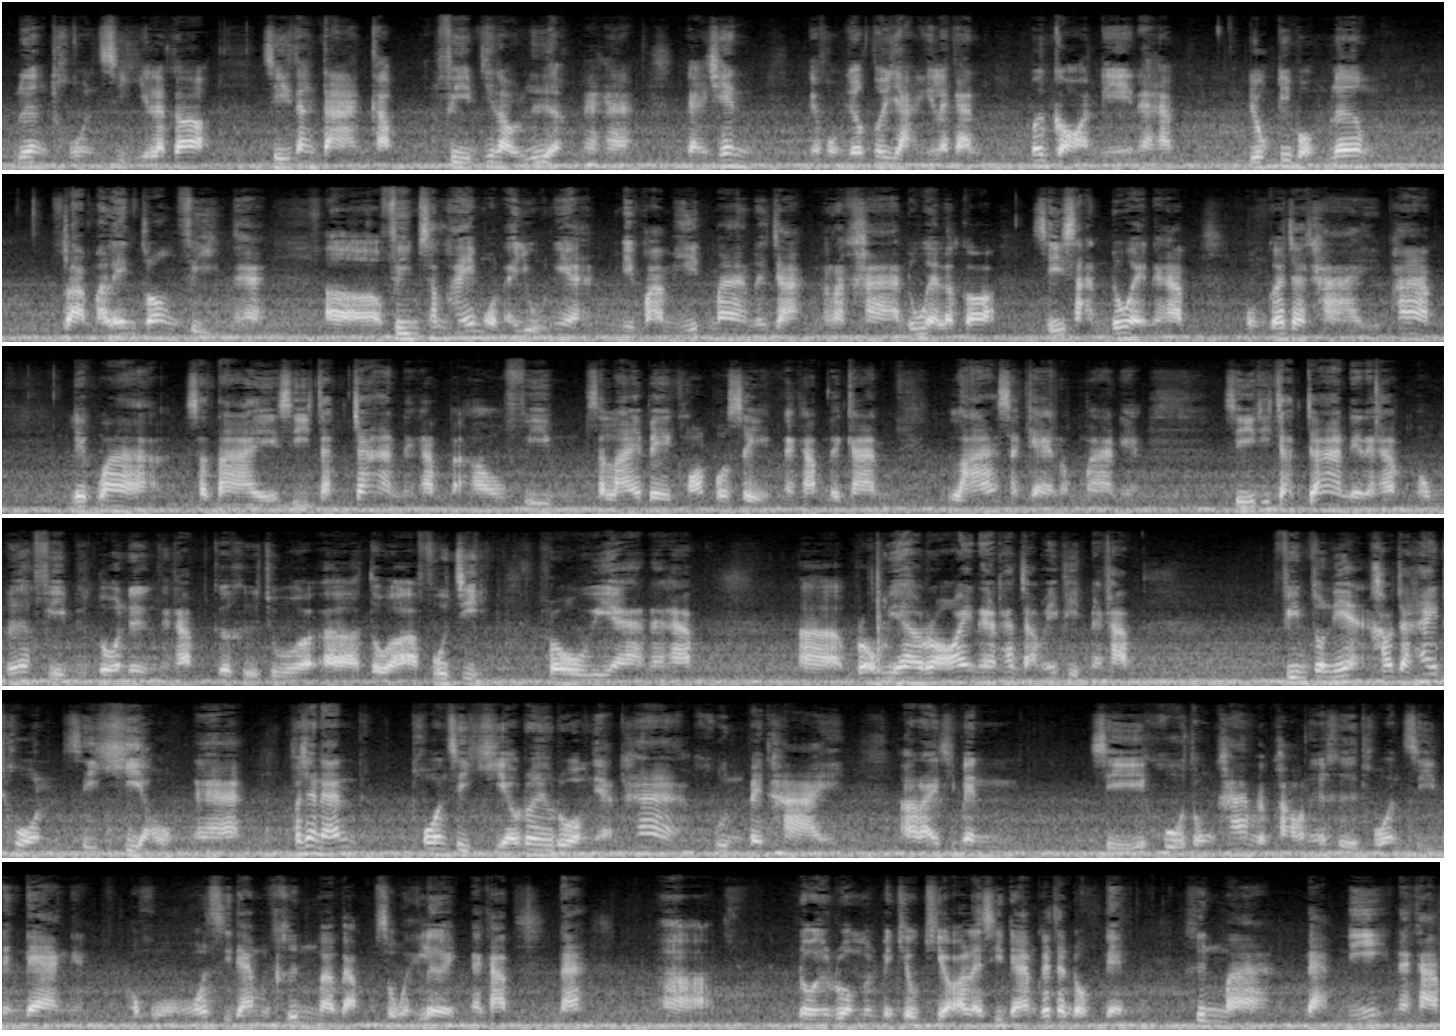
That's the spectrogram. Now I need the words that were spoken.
เรื่องโทนสีแล้วก็สีต่างๆ กับฟิล์มที่เราเลือกนะฮะอย่างเช่น เดี๋ยวผมยกตัวอย่างนี้แล้วกัน เมื่อก่อนนี้นะครับ ยุคที่ผมเริ่มกลับมาเล่นกล้องฟิล์มนะฮะฟิล์มสไลด์หมดอายุเนี่ยมีความฮิตมากเนื่องจากราคาด้วยแล้วก็สีสันด้วยนะครับ ผมก็จะถ่ายภาพเรียกว่าสไตล์สีจัดจ้านนะครับ เอาฟิล์มสไลด์ไป cross process นะครับในการล้างสแกนออกมาเนี่ย สีที่จัดจ้านเนี่ยนะครับผมเลือกฟิล์มอยู่ตัวหนึ่งนะครับก็คือตัวตัว Fuji Provia นะครับ Provia ร้อยนะถ้าจำไม่ผิดนะครับ ฟิล์มตัวนี้เขาจะให้โทนสีเขียวนะฮะเพราะฉะนั้นโทนสีเขียวโดยรวมเนี่ยถ้าคุณไปถ่ายอะไรที่เป็นสีคู่ตรงข้ามกับเขาเนี่ยก็คือโทนสีแดงๆเนี่ยโอ้โหสีแดงมันขึ้นมาแบบสวยเลยนะครับนะโดยรวมมันเป็นเขียวๆอะไรสีแดงก็จะโดดเด่น ขึ้นมาแบบนี้นะครับ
